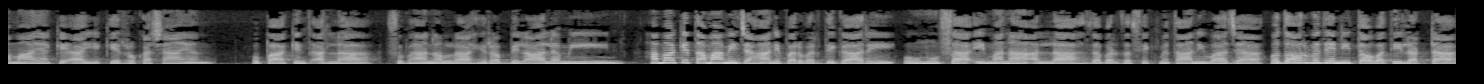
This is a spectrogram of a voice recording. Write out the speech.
ہمایا کے آئیے کرو کشائند او پاکند اللہ سبحان اللہ رب العالمین۔ ہما کے تمامی جہانی پروردگاریں او موسا ایمنا اللہ زبردست حکمتانی واجا او دور بدے نی تو وتی لٹا۔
